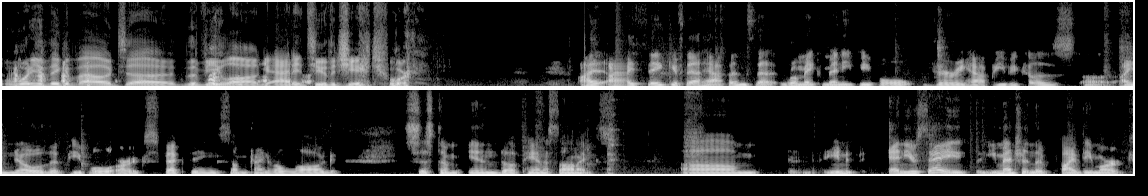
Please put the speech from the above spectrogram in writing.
what do you think about uh, the vlog added to the GH4? I, I think if that happens, that will make many people very happy because uh, I know that people are expecting some kind of a log system in the Panasonics. Um, and you say you mentioned the 5D Mark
